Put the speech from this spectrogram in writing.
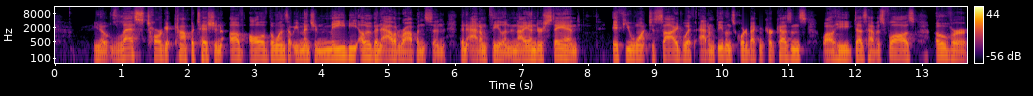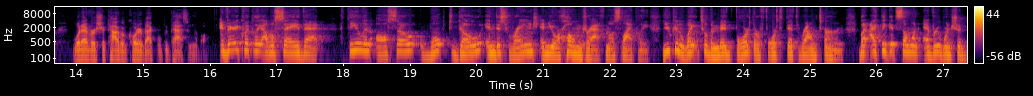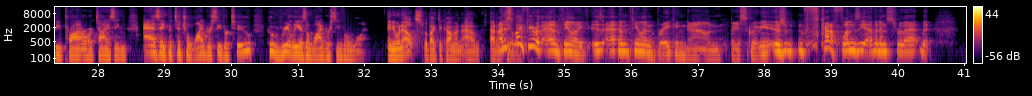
you know, less target competition of all of the ones that we mentioned, maybe other than Allen Robinson than Adam Thielen. And I understand if you want to side with Adam Thielen's quarterback and Kirk Cousins, while he does have his flaws, over whatever Chicago quarterback will be passing the ball. And very quickly, I will say that Thielen also won't go in this range in your home draft, most likely. You can wait till the mid fourth or fourth, fifth round turn. But I think it's someone everyone should be prioritizing as a potential wide receiver two who really is a wide receiver one. Anyone else would like to comment? Adam, Adam I just Thielen? my fear with Adam Thielen, like, is Adam Thielen breaking down? Basically, I mean, there's kind of flimsy evidence for that, but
